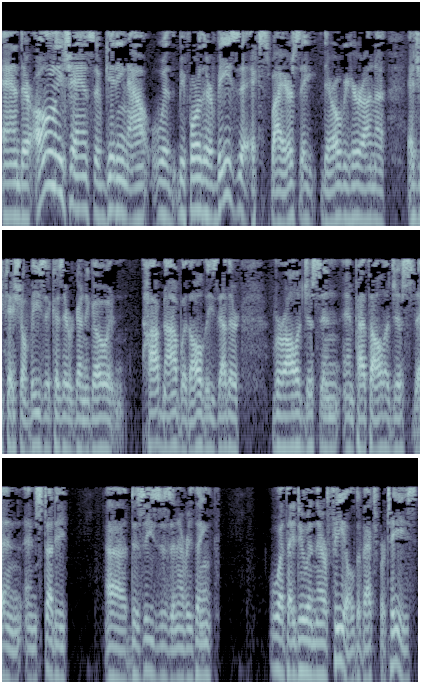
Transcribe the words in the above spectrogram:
and their only chance of getting out with before their visa expires they they're over here on a educational visa because they were going to go and hobnob with all these other virologists and, and pathologists and and study uh, diseases and everything what they do in their field of expertise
